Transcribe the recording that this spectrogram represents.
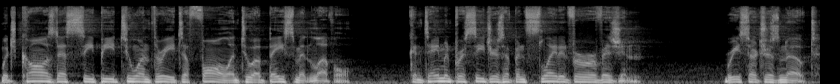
which caused SCP-213 to fall into a basement level. Containment procedures have been slated for revision. Researchers note,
